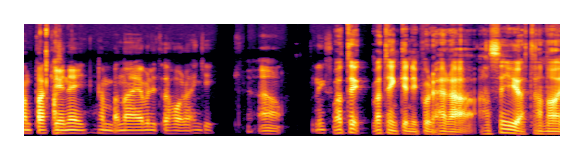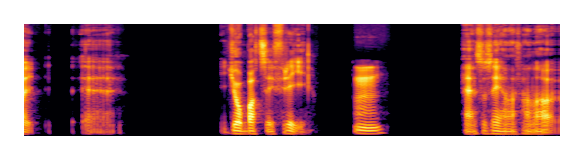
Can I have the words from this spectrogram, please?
han tackar ju nej. Han bara, nej jag vill inte ha det här giget. Ja, Liksom. vad, vad tänker ni på det här? Han säger ju att han har eh, jobbat sig fri. mm, Eh, så säger han att han har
